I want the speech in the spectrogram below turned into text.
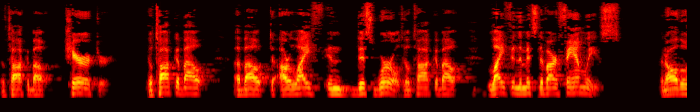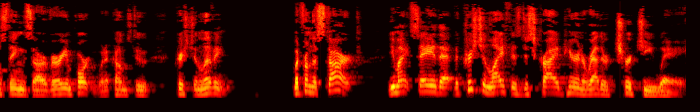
He'll talk about character. He'll talk about, about our life in this world. He'll talk about life in the midst of our families. And all those things are very important when it comes to Christian living. But from the start, you might say that the Christian life is described here in a rather churchy way.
